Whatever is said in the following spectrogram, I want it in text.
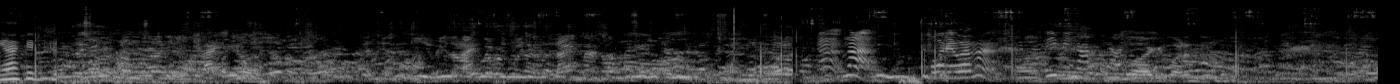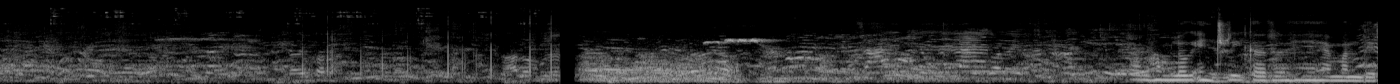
यहाँ के अब हम लोग एंट्री कर रहे हैं मंदिर।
